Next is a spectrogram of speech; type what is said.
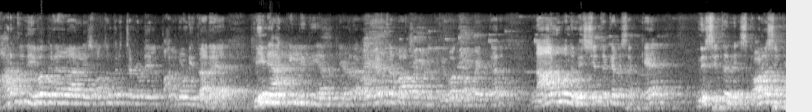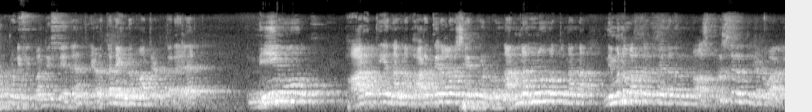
ಭಾರತದ ಯುವಕರೆಲ್ಲ ಅಲ್ಲಿ ಸ್ವಾತಂತ್ರ್ಯ ಚಳವಳಿಯಲ್ಲಿ ಪಾಲ್ಗೊಂಡಿದ್ದಾರೆ. ನೀನ್ ಯಾಕೆ ಇಲ್ಲಿದ್ದೀಯಾ ಅಂತ ಕೇಳಿದ್ರೆ ಅವ್ರು ಹೇಳ್ತಾರೆ ಬಾಬಾ ಸಾಹೇಬ್ ಅಂಬೇಡ್ಕರ್, ಯುವಕ ಅಂಬೇಡ್ಕರ್, ನಾನು ಒಂದು ನಿಶ್ಚಿತ ಕೆಲಸಕ್ಕೆ ನಿಶ್ಚಿತ ಸ್ಕಾಲರ್ಶಿಪ್ ಪಡ್ಕೊಂಡು ಇಲ್ಲಿ ಬಂದಿದ್ದೇನೆ ಅಂತ ಹೇಳ್ತಾನೆ ಇನ್ನೊಂದು ಮಾತಾಡ್ತಾರೆ ನೀವು ಭಾರತೀಯ, ನನ್ನ ಭಾರತೀಯರೆಲ್ಲರೂ ಸೇರಿಕೊಂಡು ನನ್ನನ್ನು ಮತ್ತು ನನ್ನ ನಿಮ್ಮನ್ನು ವರ್ಗದ ಜನರನ್ನು ಅಸ್ಪೃಶ್ಯರಂತ ಹೇಳುವಾಗ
